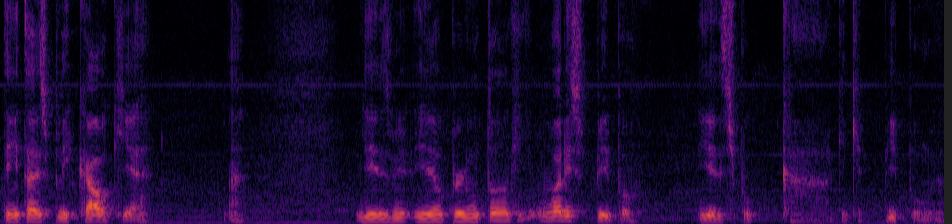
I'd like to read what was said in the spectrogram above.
tentar explicar o que é. né? E, eles me, e eu perguntando, what is people? E eles tipo, cara, o que, que é people, meu?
